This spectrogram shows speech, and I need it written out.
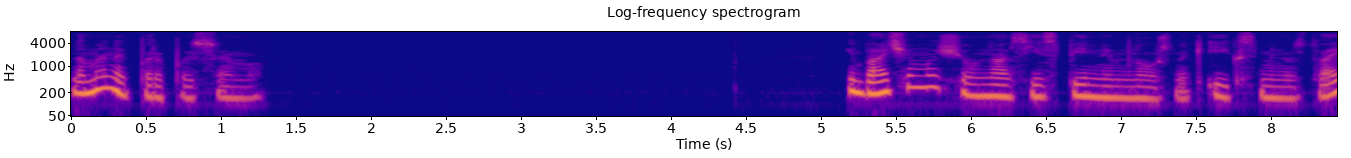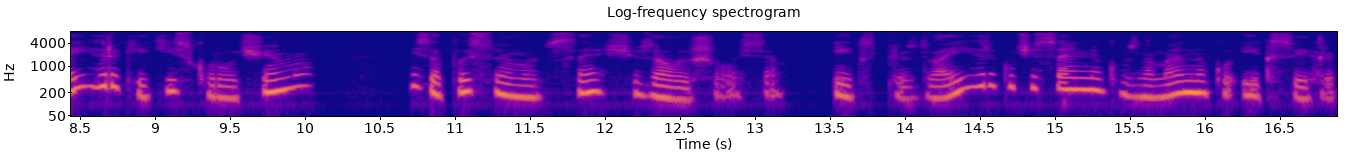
Знаменник переписуємо. І бачимо, що у нас є спільний множник х мінус 2y, який скорочуємо і записуємо все, що залишилося. Х плюс 2y у чисельнику, в знаменнику xy.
